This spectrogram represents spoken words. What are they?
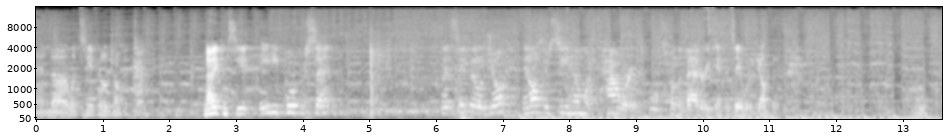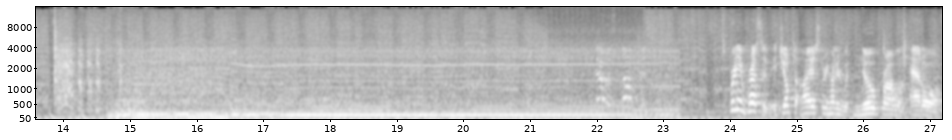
And uh, let's see if it'll jump it. Now you can see it, 84%. Let's see if it'll jump and also see how much power it pulls from the battery if it's able to jump it. That was nothing. It's pretty impressive. It jumped the IS300 with no problem at all.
